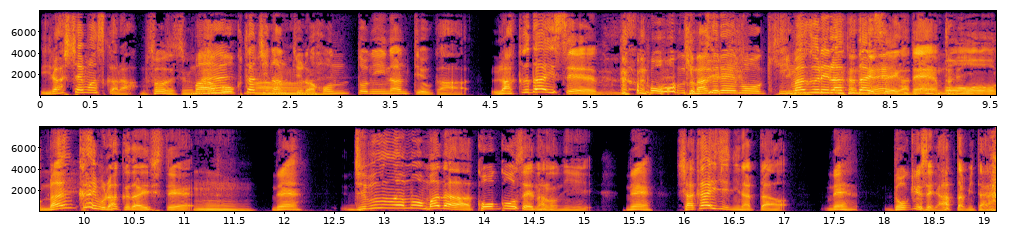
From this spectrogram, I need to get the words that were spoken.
いらっしゃいますから。そうですよね。まあ僕たちなんていうのははい本当になんていうか、落第生が もう本当に気まぐれも気気まぐれ落第生がね、もう何回も落第してう、ん。ね。自分はもうまだ高校生なのに、ね、社会人になった、ね、同級生に会ったみたいな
